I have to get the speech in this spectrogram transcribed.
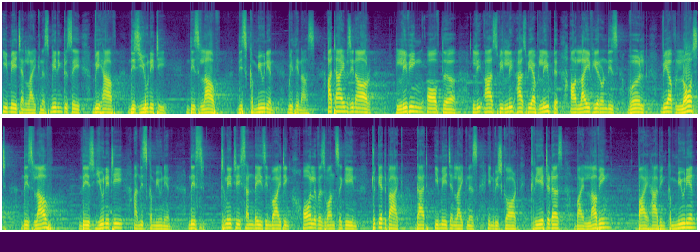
image and likeness, meaning to say, we have this unity, this love, this communion within us. At times in our living of the as we as we have lived our life here on this world, we have lost this love, this unity, and this communion. This Trinity Sunday is inviting all of us once again to get back that image and likeness in which God created us by loving, by having communion,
